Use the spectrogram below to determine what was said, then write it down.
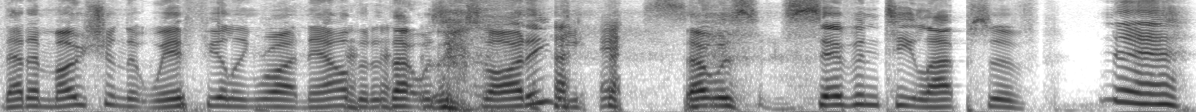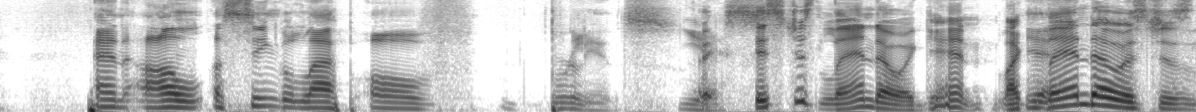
that emotion that we're feeling right now, that that was exciting. Yes. That was 70 laps of nah, and a, a single lap of brilliance. Yes. It's just Lando again. Like Yeah. Lando has just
